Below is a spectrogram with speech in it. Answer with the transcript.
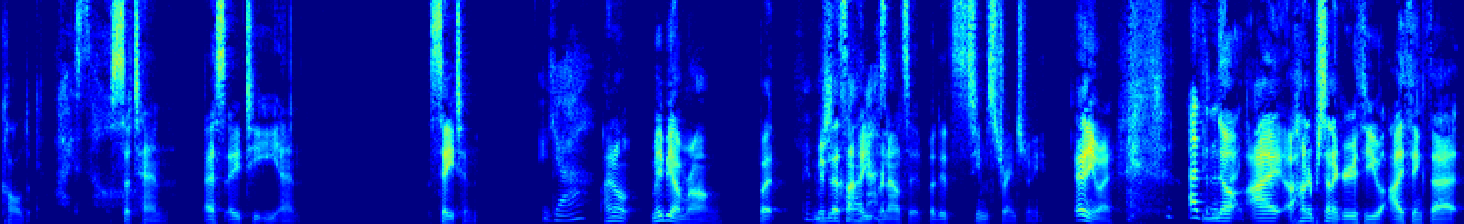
called I saw. Satan. S A T E N. Satan. Yeah. I don't. Maybe I'm wrong, but Maybe maybe that's not how you ask. pronounce it. But it seems strange to me. Anyway, That's an no, aside. I 100% agree with you. I think that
